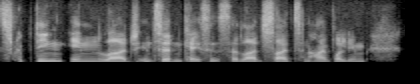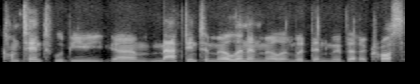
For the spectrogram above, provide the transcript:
scripting in large, in certain cases, so large sites and high volume content would be um, mapped into Merlin and Merlin would then move that across.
